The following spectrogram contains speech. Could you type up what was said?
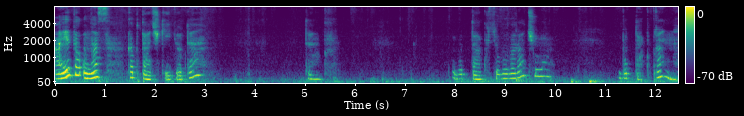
А это у нас к обтачке идет, да? Так. Вот так все выворачиваю. Вот так, правильно?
